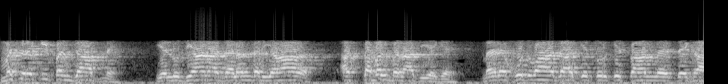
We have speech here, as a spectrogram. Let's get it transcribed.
مشرقی پنجاب میں۔ یہ لدھیانہ جلندر یہاں استبل بنا دیے گئے۔ میں نے خود وہاں جا کے ترکستان میں دیکھا،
